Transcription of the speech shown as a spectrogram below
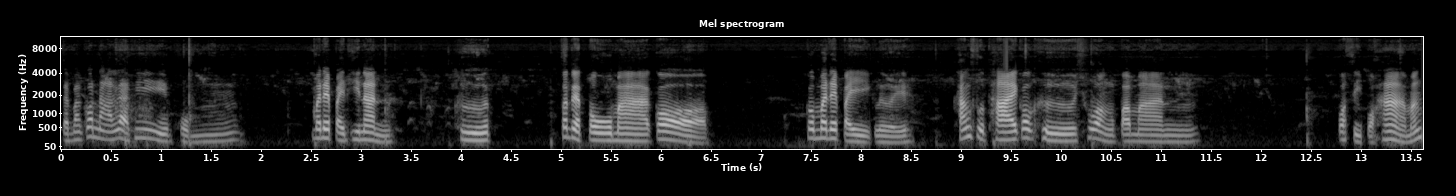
แต่มันก็นานแหละที่ผมไม่ได้ไปที่นั่น คือตั้งแต่โตมาก็ก็ไม่ได้ไปอีกเลย ครั้งสุดท้ายก็คือช่วงประมาณปสี่ปห้ามั้ง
